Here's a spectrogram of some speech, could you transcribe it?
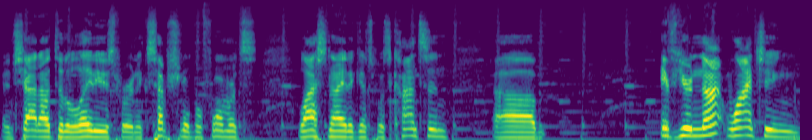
And shout out to the ladies for an exceptional performance last night against Wisconsin. Um, if you're not watching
